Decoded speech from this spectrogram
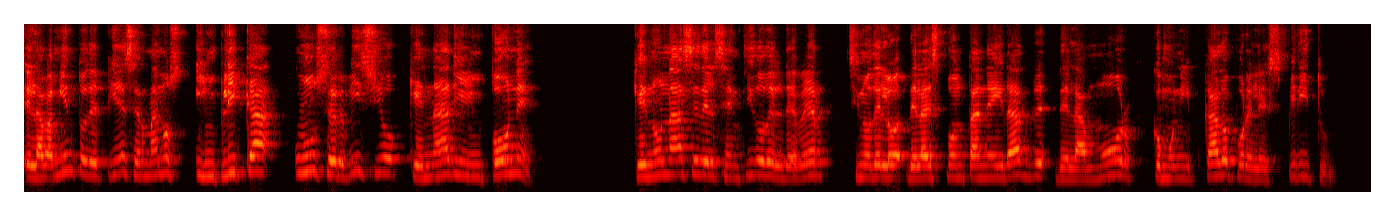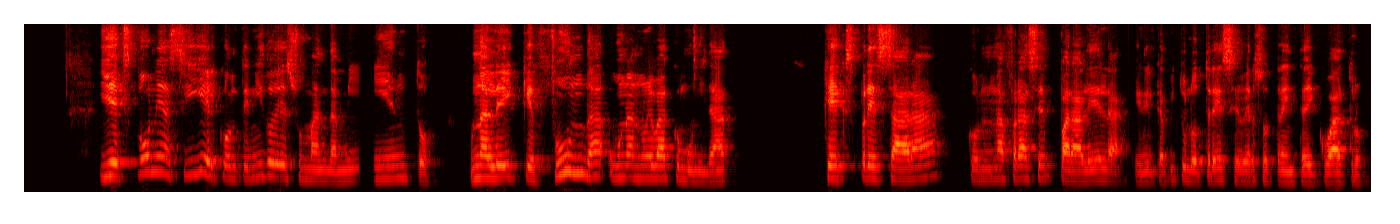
el lavamiento de pies, hermanos, implica un servicio que nadie impone, que no nace del sentido del deber, sino de, la espontaneidad del amor comunicado por el Espíritu. Y expone así el contenido de su mandamiento, una ley que funda una nueva comunidad, que expresará con una frase paralela en el capítulo 13, verso 34,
